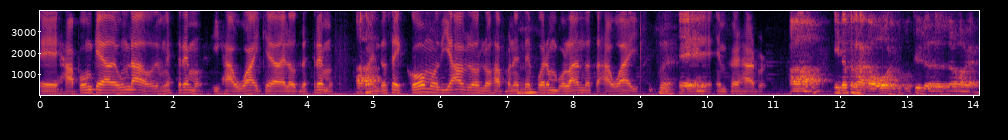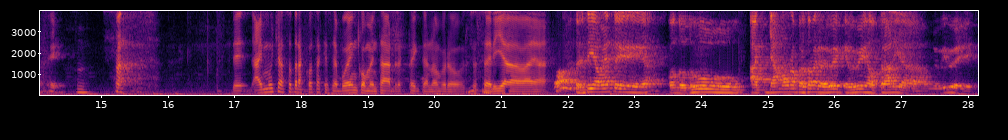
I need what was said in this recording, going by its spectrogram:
eh, Japón queda de un lado, de un extremo, y Hawái queda del otro extremo. Pues entonces, ¿cómo diablos los japoneses fueron volando hasta Hawái eh, en Pearl Harbor? Ajá. Y no se les acabó el combustible de los aviones. Hay muchas otras cosas que se pueden comentar al respecto, ¿no? Pero eso sería, vaya... sencillamente, cuando tú llamas a una persona que vive, que vive en Australia o que vive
